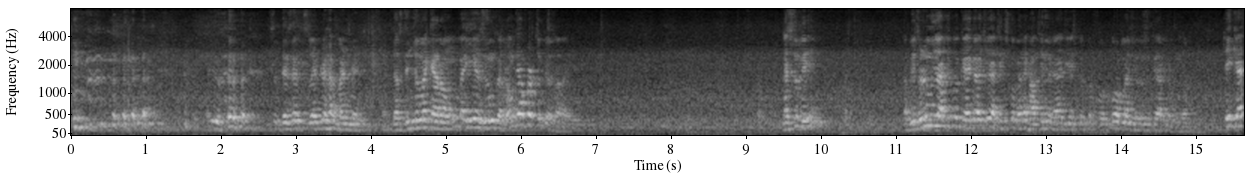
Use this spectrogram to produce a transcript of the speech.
So there's a slight amendment. दस दिन जो मैं कह रहा हूँ मैं ये अज्यूम कर रहा हूँ कि आप पढ़ चुके हो सारा ये। नेचुरली अभी थोड़ी मुझे आके कोई कहेगा जी एथिक्स को मैंने हाथ ही लगाया जी इस पेपर फोर को अब मैं ज़ीरो से तैयार कर दूँगा। ठीक है?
